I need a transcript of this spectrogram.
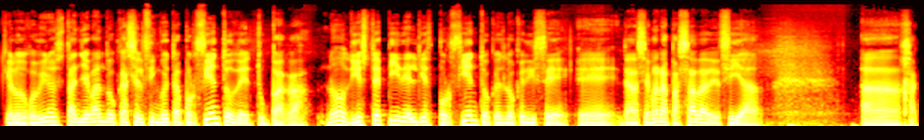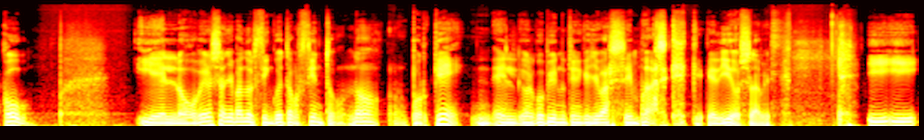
que los gobiernos están llevando casi el 50% de tu paga. No, Dios te pide el 10%, que es lo que dice, eh, la semana pasada decía a Jacob, y el- los gobiernos están llevando el 50%. No, ¿por qué el, gobierno tiene que llevarse más que, que- Dios, ¿sabes? Y,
